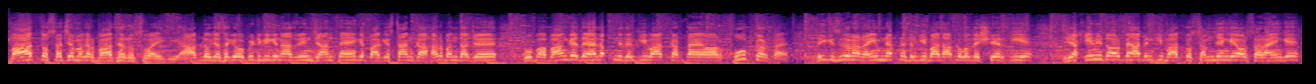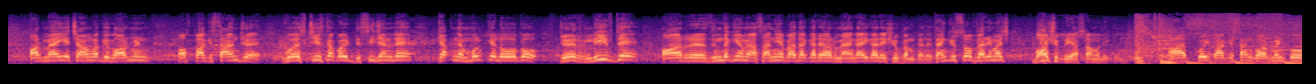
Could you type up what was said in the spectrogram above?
बात तो सच है, मगर बात है रसवाई की। आप लोग जैसे कि ओपीटीवी के नाजरीन जानते हैं कि पाकिस्तान का हर बंदा जो है, वो बाबांगे दहल अपने दिल की बात करता है और खूब करता है। ठीक इसी तरह रहीम ने अपने दिल की बात आप लोगों से शेयर की है। यकीनी तौर पे आप इनकी बात को समझेंगे और सराहेंगे। और मैं ये चाहूँगा कि गवर्नमेंट ऑफ़ पाकिस्तान जो है वो इस चीज़ का कोई डिसीज़न ले कि अपने मुल्क के लोगों को जो है रिलीफ दे और ज़िंदगी में आसानियाँ पैदा करे और महँगाई का रेशू कम करे। Thank you so very much बहुत शुक्रिया. असल आप कोई पाकिस्तान गवर्नमेंट को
